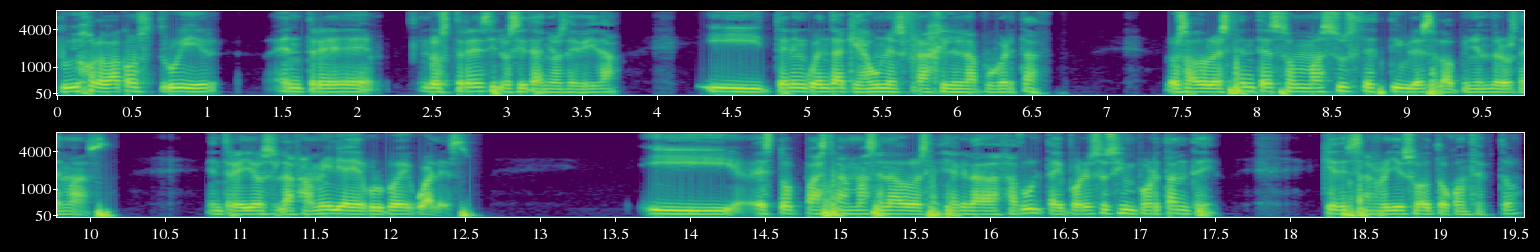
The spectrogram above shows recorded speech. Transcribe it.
tu hijo lo va a construir entre los 3 y los 7 años de vida. Y ten en cuenta que aún es frágil en la pubertad. Los adolescentes son más susceptibles a la opinión de los demás, entre ellos la familia y el grupo de iguales. Y esto pasa más en la adolescencia que en la edad adulta y por eso es importante que desarrolle su autoconcepto.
